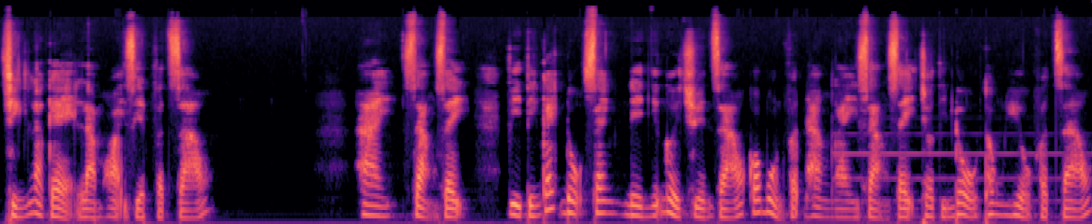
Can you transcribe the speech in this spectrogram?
chính là kẻ làm hoại diệt Phật giáo. 2. Giảng dạy vì tính cách độ xanh nên những người truyền giáo có bổn phận hàng ngày giảng dạy cho tín đồ thông hiểu Phật giáo.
